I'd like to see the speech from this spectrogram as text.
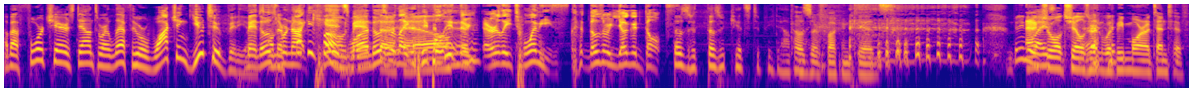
about four chairs down to our left who were watching YouTube videos. Man, on those their were not fucking kids, phone. man. What those the were like hell? people in their early twenties. those were young adults. Those are those are kids to be down. Those are fucking kids. But anyways, Actual children would be more attentive.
